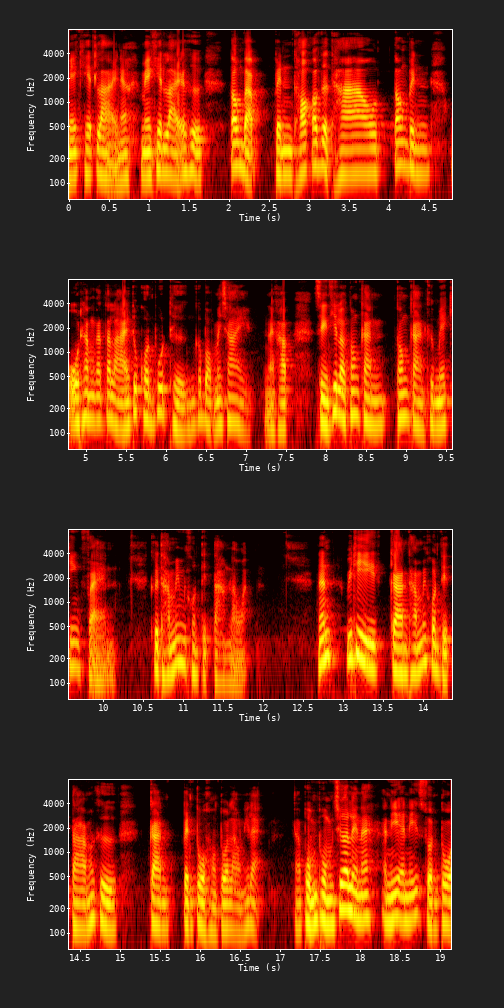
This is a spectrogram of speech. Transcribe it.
make headline นะ make headline ก็คือต้องแบบเป็น talk of the town ต้องเป็นโอ้ทำการตลาดทุกคนพูดถึงก็บอกไม่ใช่นะครับ สิ่งที่เราต้องการต้องการคือ making fan คือทำให้มีคนติดตามเราอะนั้นวิธีการทำให้คนติดตามก็คือ การเป็นตัวของตัวเรานี่แหละนะผมผมเชื่อเลยนะ อันนี้อันนี้ส่วนตัว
